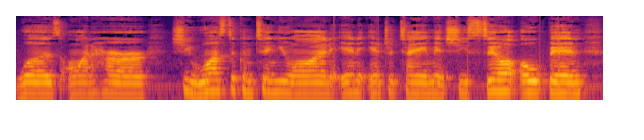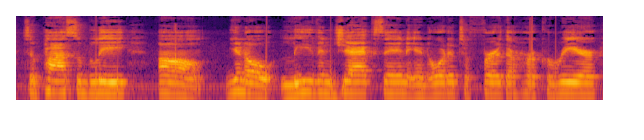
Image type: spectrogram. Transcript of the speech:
was on her. She wants to continue on in entertainment. She's still open to possibly, um, you know, leaving Jackson in order to further her career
